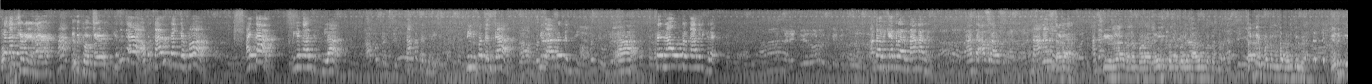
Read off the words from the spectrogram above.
பிரச்சனை என்ன? எதுக்கு வந்த? எதுங்க அப்புறம் காது இருக்காது அப்போ. ஆயிட்டா நீங்க காது இருக்கீங்களா நாற்பத்தஞ்சு நீ முப்பத்தஞ்சா? இது அறுபத்தஞ்சு. ஆ, சரி நான் ஒருத்தர் காதலிக்கிறேன். அந்த அவர் கேட்கிறாரு நான் நானு? அந்த அவர் அவர். நான் நீ என்னடா பண்ண போற கை பண்ண போற காலம் பண்ண தண்ணி போட்டு முட்டை படுத்துருவேன் எதுக்கு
